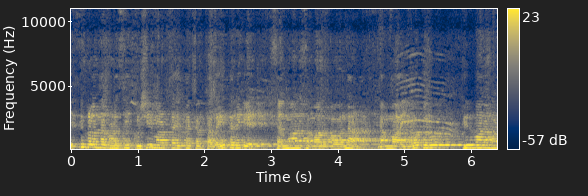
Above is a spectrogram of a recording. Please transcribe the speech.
ಎತ್ತುಗಳನ್ನ ಬಳಸಿ ಕೃಷಿ ಮಾಡ್ತಾ ಇರ್ತಕ್ಕಂಥ ರೈತರಿಗೆ ಸನ್ಮಾನ ಸಮಾರಂಭವನ್ನ ನಮ್ಮ ಯುವಕರು ತೀರ್ಮಾನ ಮಾಡಿ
